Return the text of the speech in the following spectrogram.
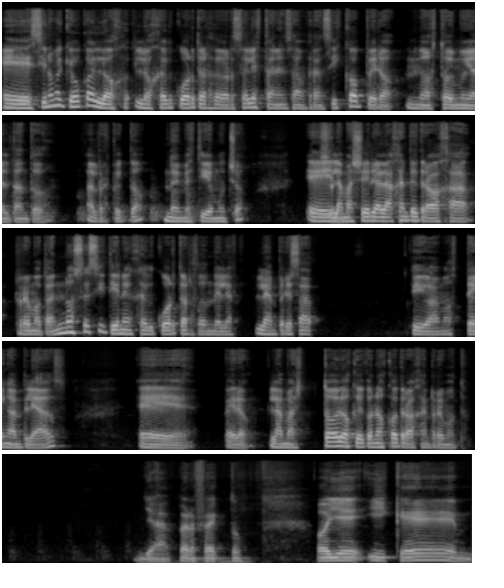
Eh, si no me equivoco, los, los, headquarters de Vercel están en San Francisco, pero no estoy muy al tanto al respecto, no investigué mucho. Eh, la mayoría de la gente trabaja remota. No sé si tienen headquarters donde la, empresa, digamos, tenga empleados, eh, pero la, todos los que conozco trabajan remoto. Ya, perfecto. Oye, ¿y qué,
